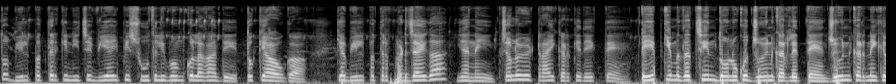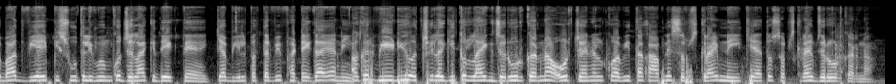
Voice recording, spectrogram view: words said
तो भील पत्थर के नीचे वीआईपी सूत लिबोम को लगा दे तो क्या होगा? क्या भील पत्थर फट जाएगा या नहीं? चलो ये ट्राई करके देखते हैं। टेप की मदद से इन दोनों को ज्वाइन कर लेते हैं। ज्वाइन करने के बाद वीआईपी सूत लिबोम को जला के देखते हैं, क्या भील पत्थर भी फटेगा या नहीं? अगर वीडियो अच्छी लगी तो लाइक ज़रूर करना और चैनल को अभी तक आपने सब्सक्राइब नहीं किया है तो सब्सक्राइब ज़रूर करना।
